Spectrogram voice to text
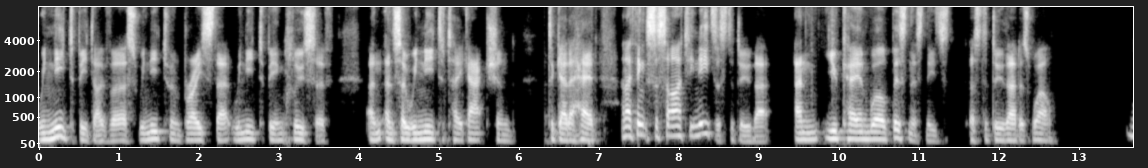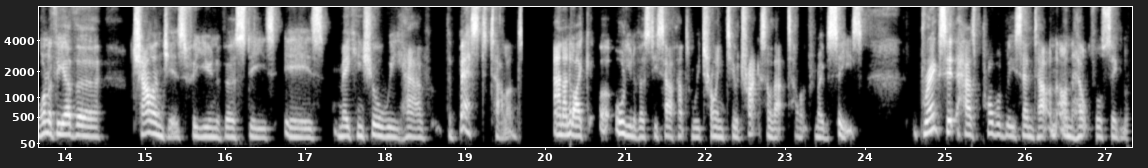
we need to be diverse. We need to embrace that. We need to be inclusive. And, and so we need to take action to get ahead. And i think society needs us to do that and uk and world business needs us to do that as well one of the other challenges for universities is making sure we have the best talent. And unlike uh, all universities, Southampton, we're trying to attract some of that talent from overseas. Brexit has probably sent out an unhelpful signal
